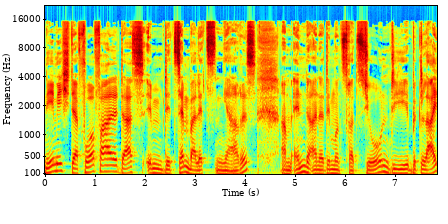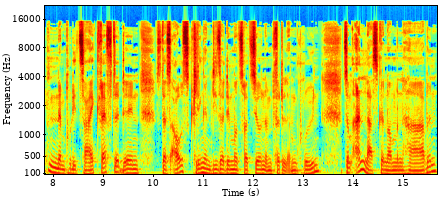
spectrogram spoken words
nämlich der Vorfall, dass im Dezember letzten Jahres am Ende einer Demonstration die begleitenden Polizeikräfte den, das Ausklingen dieser Demonstration im Viertel im Grün zum Anlass genommen haben,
